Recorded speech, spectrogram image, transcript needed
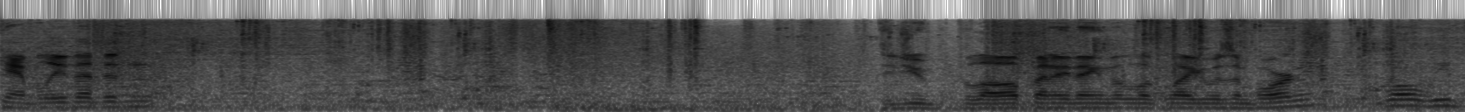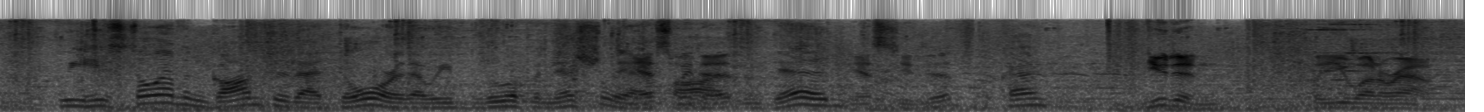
Can't believe that didn't. Did you blow up anything that looked like it was important? Well, we we still haven't gone through that door that we blew up initially. Yes, I we did. We did. Yes, you did. Okay. You didn't, but you went around.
